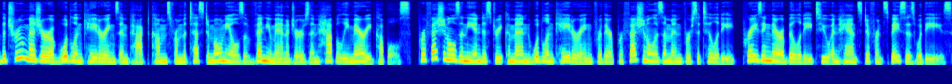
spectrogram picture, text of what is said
The true measure of Woodland Catering's impact comes from the testimonials of venue managers and happily married couples. Professionals in the industry commend Woodland Catering for their professionalism and versatility, praising their ability to enhance different spaces with ease.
